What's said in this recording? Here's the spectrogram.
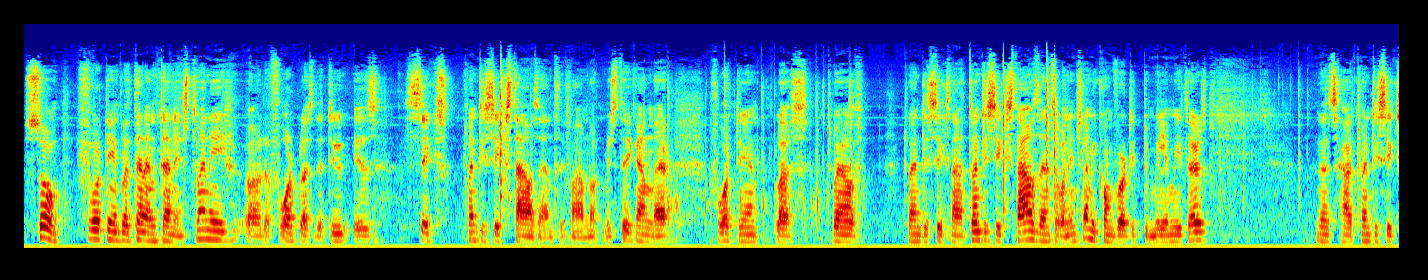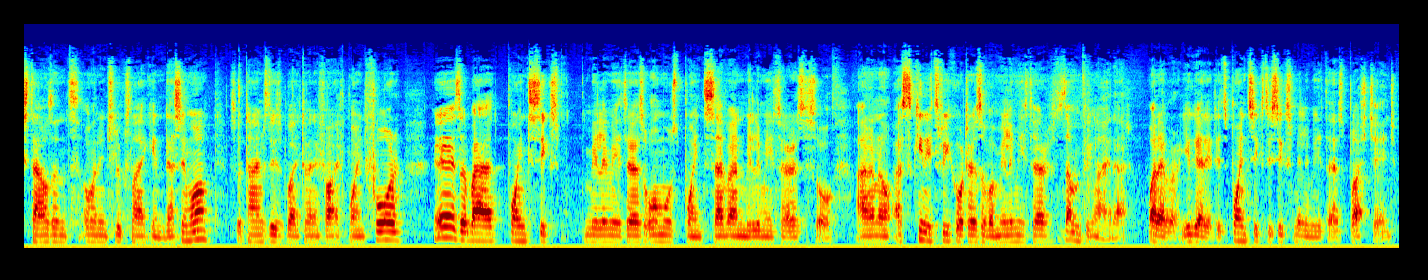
So 14 plus 10 and 10 is 20 uh, the 4 plus the 2 is 6 26,000 if I'm not mistaken there. 14 plus 12 26 now 26,000 of an inch. Let me convert it to millimeters that's how 26 thousandths of an inch looks like in decimal. So times this by 25.4 is about 0.6 millimeters almost 0.7 millimeters. So I don't know a skinny three quarters of a millimeter something like that. Whatever you get it. It's 0.66 millimeters plus change.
